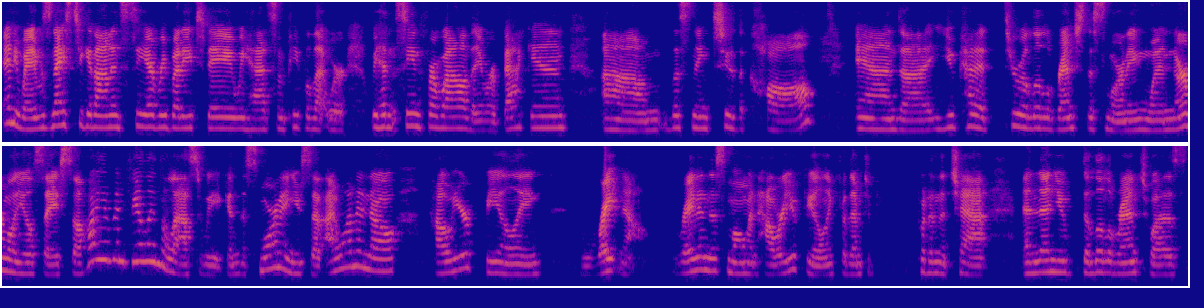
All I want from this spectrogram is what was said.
anyway, it was nice to get on and see everybody today. We had some people that were we hadn't seen for a while. They were back in um, listening to the call, and uh, you kind of threw a little wrench this morning when normally you'll say, "So how you been feeling the last week?" And this morning you said, "I want to know how you're feeling right now, right in this moment. How are you feeling?" For them to put in the chat, and then you the little wrench was,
